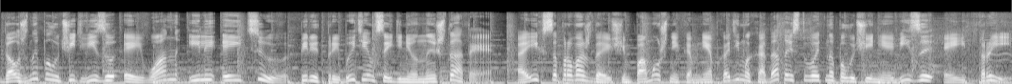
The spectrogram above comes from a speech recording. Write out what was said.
должны получить визу A1 или A2 перед прибытием в Соединенные Штаты, а их сопровождающим помощникам необходимо ходатайствовать на получение визы A3.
